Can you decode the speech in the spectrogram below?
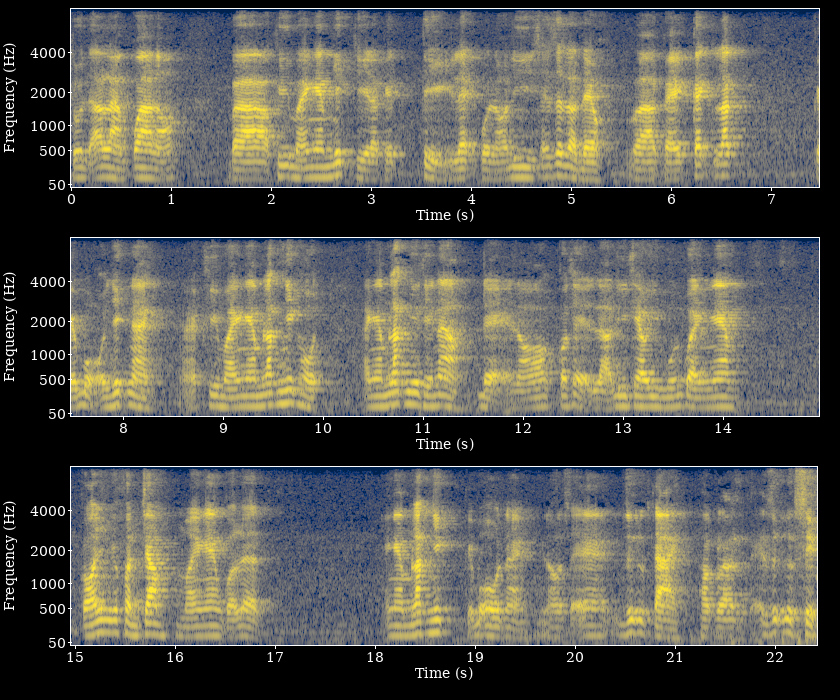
tôi đã làm qua nó và khi mà anh em nhích thì là cái tỷ lệ của nó đi sẽ rất là đều. Và cái cách lắc cái bộ nhích này đấy, khi mà anh em lắc nhích hột anh em lắc như thế nào để nó có thể là đi theo ý muốn của anh em. Có những cái phần trăm mà anh em có thể anh em lắc nhích cái bộ hột này nó sẽ giữ được tài hoặc là sẽ giữ được xỉu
